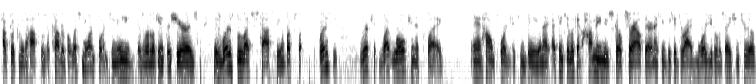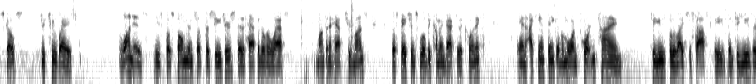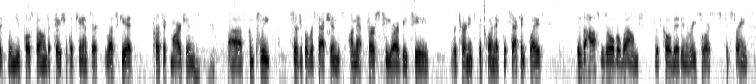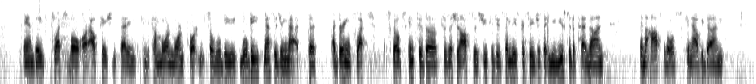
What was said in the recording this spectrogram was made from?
how quickly the hospitals recover. But what's more important to me as we're looking at this year is is where does blue light cystoscopy and what role can it play and how important it can be? And I, I think you look at how many new scopes are out there, and I think we could drive more utilization through those scopes through two ways. One is these postponements of procedures that have happened over the last month and a half, two months. Those patients will be coming back to the clinics, and I can't think of a more important time to use blue light cystoscopy than to use it when you've postponed a patient with cancer. Let's get perfect margins, uh, complete surgical resections on that first TURBT returning to the clinic. The second place is the hospitals are overwhelmed with COVID and resource constraints, and the flexible or outpatient setting can become more and more important. So we'll be we'll be messaging that that by bringing flex scopes into the physician offices, you can do some of these procedures that you used to depend on in the hospitals can now be done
